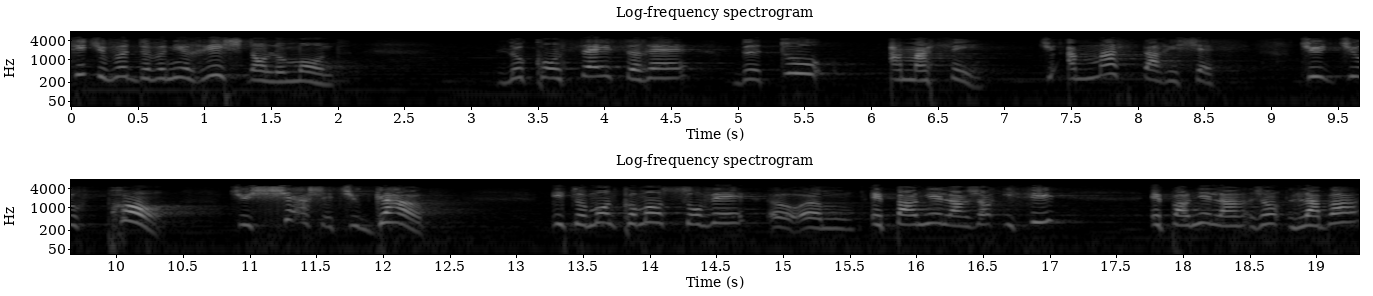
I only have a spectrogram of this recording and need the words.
si tu veux devenir riche dans le monde, le conseil serait de tout amasser. Tu amasses ta richesse. Tu, prends, tu cherches et tu gardes. Il te montre comment sauver, euh, euh, épargner l'argent ici, épargner l'argent là-bas,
